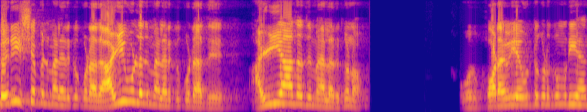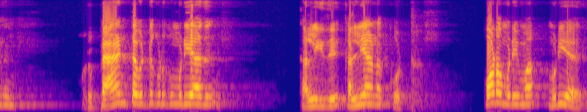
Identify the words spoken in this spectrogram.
பெரிஷபிள் மேலே இருக்கக்கூடாது அழிவுள்ளது மேலே இருக்கக்கூடாது அழியாதது மேலே இருக்கணும். ஒரு புடவையை விட்டு கொடுக்க முடியாது ஒரு பேண்ட்டை விட்டு கொடுக்க முடியாது. கல் இது கல்யாண கோட் போட முடியுமா? முடியாது.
